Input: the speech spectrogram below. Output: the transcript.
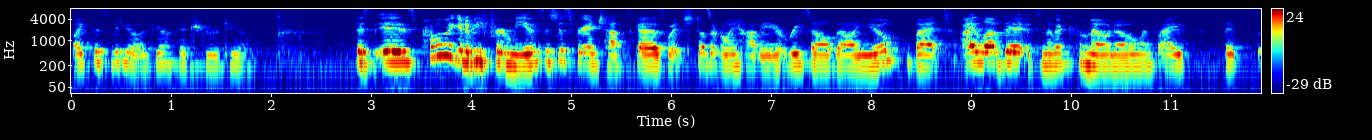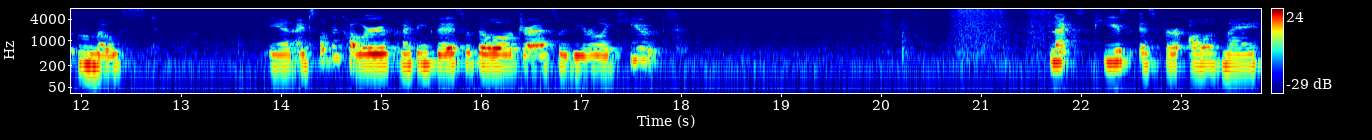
Like this video if you're a fidgeter too. This is probably going to be for me. This is just Francesca's, which doesn't really have a resale value, but I loved it. It's another kimono, one size fits most. And I just love the colors, and I think this with a little dress would be really cute. Next piece is for all of my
